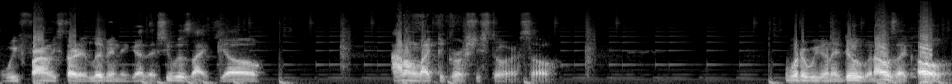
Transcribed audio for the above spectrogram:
we finally started living together, she was like, Yo, I don't like the grocery store, so what are we gonna do? And I was like, Oh,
